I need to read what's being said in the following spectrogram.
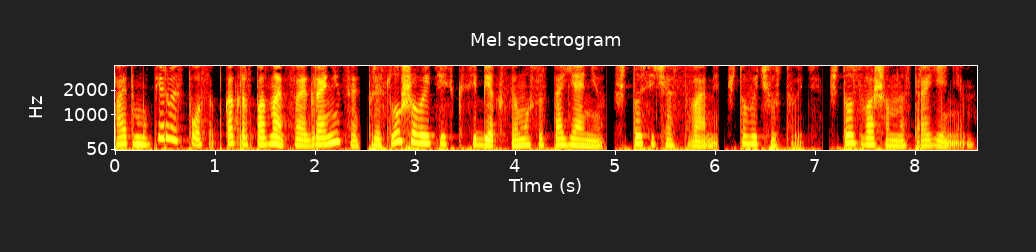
Поэтому первый способ, как распознать свои границы, прислушивайтесь к себе, к своему состоянию. Что сейчас с вами? Что вы чувствуете? Что с вашим настроением?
